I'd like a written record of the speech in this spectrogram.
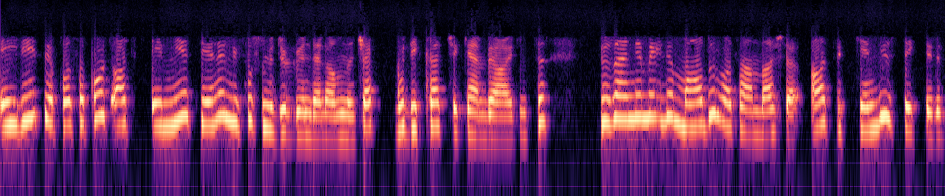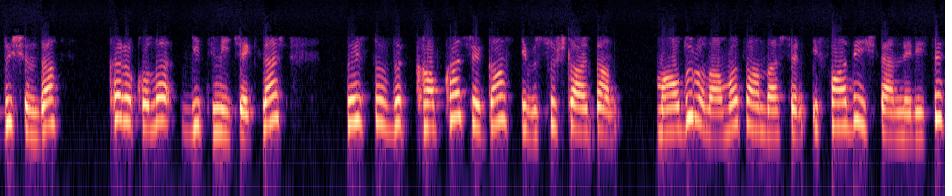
Ehliyet ve pasaport artık emniyet yerine nüfus müdürlüğünden alınacak. Bu dikkat çeken bir ayrıntı. Düzenlemeyle mağdur vatandaşlar artık kendi istekleri dışında karakola gitmeyecekler. Hırsızlık, kapkaç ve gasp gibi suçlardan mağdur olan vatandaşların ifade işlemleri ise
